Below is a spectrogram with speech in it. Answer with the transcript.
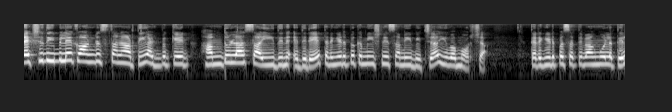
ലക്ഷദ്വീപിലെ കോൺഗ്രസ് സ്ഥാനാർത്ഥി അഡ്വക്കേറ്റ് ഹംദുള്ള സയീദിന് എതിരെ തെരഞ്ഞെടുപ്പ് കമ്മീഷനെ സമീപിച്ച് യുവമോർച്ച. തെരഞ്ഞെടുപ്പ് സത്യവാങ്മൂലത്തിൽ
